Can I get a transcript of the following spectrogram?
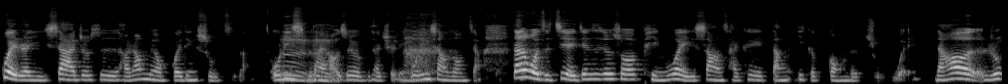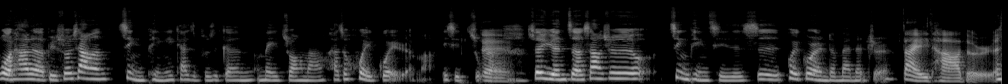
贵人以下就是好像没有规定数字吧。我历史不太好，所以我不太确定。我印象中 讲，但是我只记得一件事，就是说嫔位以上才可以当一个宫的主位。然后如果他的，比如说像静嫔一开始不是跟眉庄吗？他是惠贵人嘛，一起住。对。所以原则上就是静嫔其实是惠贵人的 manager，带他的人。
